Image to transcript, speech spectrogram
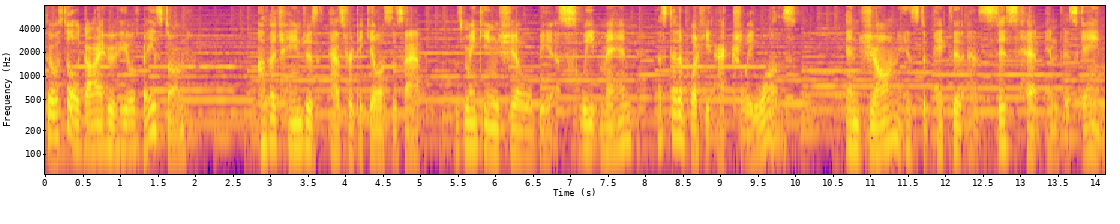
there was still a guy who he was based on. Other changes as ridiculous as that was making Gilles be a sweet man instead of what he actually was. And John is depicted as cishet in this game.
